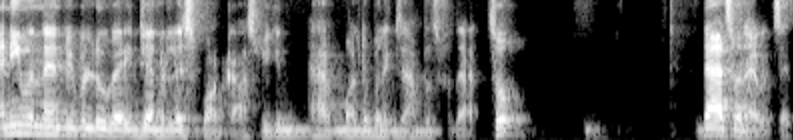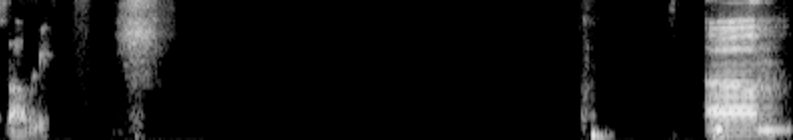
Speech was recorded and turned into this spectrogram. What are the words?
and even then people do very generalist podcasts we can have multiple examples for that so that's what i would say probably um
